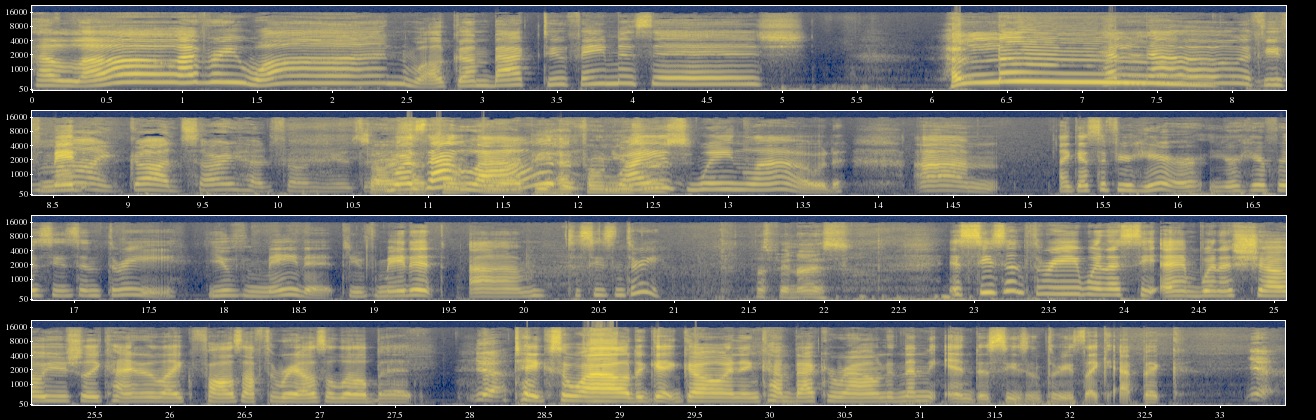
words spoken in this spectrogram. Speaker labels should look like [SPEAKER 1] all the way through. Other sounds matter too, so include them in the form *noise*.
[SPEAKER 1] Hello, everyone. Welcome back to Famous Ish.
[SPEAKER 2] Hello.
[SPEAKER 1] Hello. If you've made
[SPEAKER 3] My God, sorry, headphone user.
[SPEAKER 2] Sorry.
[SPEAKER 1] was that
[SPEAKER 2] headphone-
[SPEAKER 1] loud?
[SPEAKER 2] RIP headphone
[SPEAKER 1] Why
[SPEAKER 2] users.
[SPEAKER 1] is Wayne loud? Um, I guess if you're here, you're here for season three. You've made it. You've made it um, to season three.
[SPEAKER 2] Must be nice.
[SPEAKER 1] Is season three when a se- and when a show usually kind of like falls off the rails a little bit?
[SPEAKER 3] Yeah,
[SPEAKER 1] Takes a while to get going and come back around, and then the end of season three is like epic.
[SPEAKER 3] yeah.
